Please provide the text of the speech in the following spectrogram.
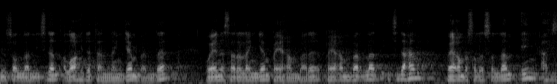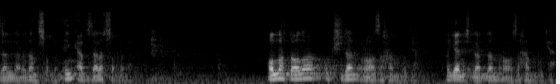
insonlarni ichidan alohida tanlangan banda va yana saralangan payg'ambari. Payg'ambarlarni ichida ham payg'ambar sallallohu alayhi vasallam eng afzallaridan hisoblanadi eng afzali hisoblanadi. Alloh taolo u kishidan rozi ham bo'lgan qilgan ishlaridan rozi ham bo'lgan.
